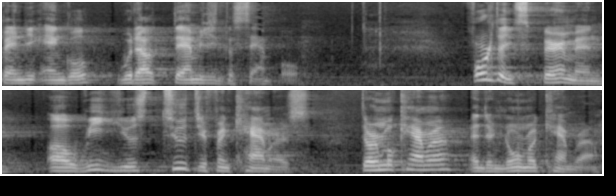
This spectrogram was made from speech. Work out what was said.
bending angle without damaging the sample. For the experiment, uh, we used two different cameras, thermal camera and the normal camera.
